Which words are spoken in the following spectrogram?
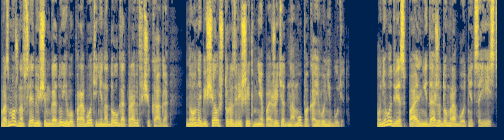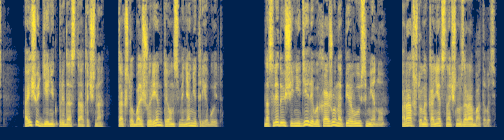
Возможно, в следующем году его по работе ненадолго отправят в Чикаго, но он обещал, что разрешит мне пожить одному, пока его не будет. У него две спальни, даже домработница есть. А еще денег предостаточно, так что большой ренты он с меня не требует. На следующей неделе выхожу на первую смену. Рад, что наконец начну зарабатывать.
